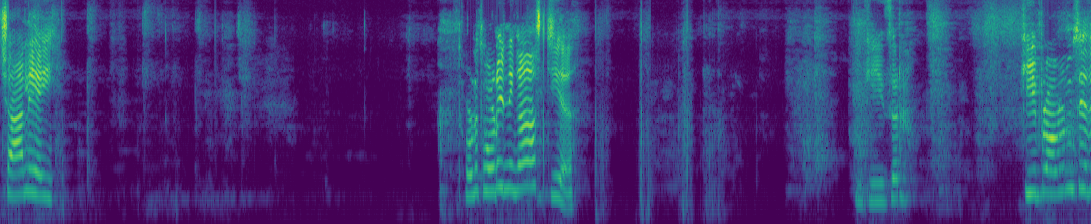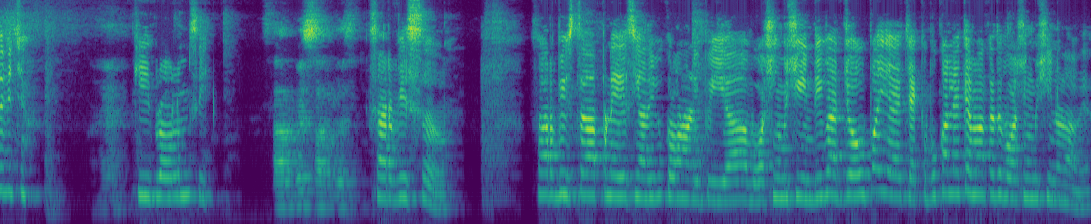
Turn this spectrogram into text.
ਚਾਹ ਲੈ ਆਈ। ਥੋੜੀ ਥੋੜੀ ਨਿਗਾਹ ਸੀ ਆ। ਗੀਜ਼ਰ ਕੀ ਪ੍ਰੋਬਲਮ ਸੀ ਇਹਦੇ ਵਿੱਚ? ਕੀ ਪ੍ਰੋਬਲਮ ਸੀ? ਸਰਵਿਸ ਸਰਵਿਸ ਸਰਵਿਸ ਸਰਵਿਸ ਤਾਂ ਆਪਣੇ ਏਸੀਆਂ ਦੀ ਵੀ ਕਰਾਉਣ ਵਾਲੀ ਪਈ ਆ। ਵਾਸ਼ਿੰਗ ਮਸ਼ੀਨ ਦੀ ਵੀ ਅੱਜ ਉਹ ਭਾਈ ਆਇਆ ਚੈੱਕ ਬੁੱਕਾਂ ਲੈ ਕੇ ਮੈਂ ਕਦੇ ਵਾਸ਼ਿੰਗ ਮਸ਼ੀਨ ਨਾਲ ਆ ਗਿਆ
